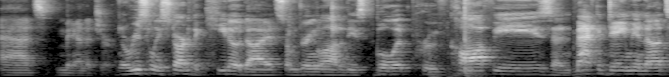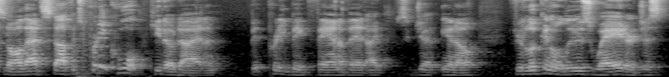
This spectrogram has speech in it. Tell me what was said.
Ads Manager. I recently started the keto diet, so I'm drinking a lot of these bulletproof coffees and macadamia nuts and all that stuff. It's pretty cool, keto diet. I'm pretty big fan of it. I suggest, you know, If you're looking to lose weight or just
